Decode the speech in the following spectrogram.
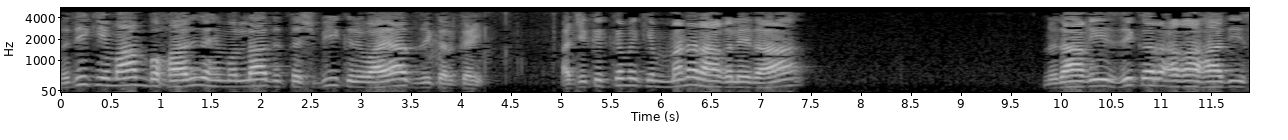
ندی کې امام بخاری رحم الله د تشبیه روایت ذکر کړي اجه کې کوم کې من راغله دا نداغي ذکر هغه حدیث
